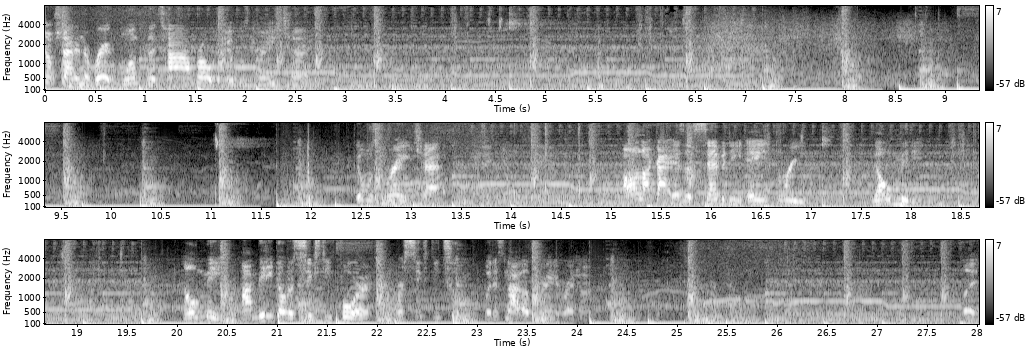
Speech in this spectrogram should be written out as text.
jump shot in the rec one good time, bro. It was great, chat. It was great, chat. All I got is a 78-3. No MIDI. No MIDI. My MIDI go to 64 or 62, but it's not upgraded right now. But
